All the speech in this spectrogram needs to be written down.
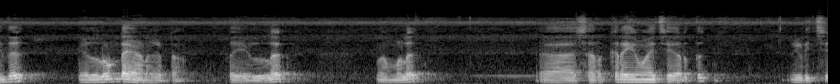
ഇത് എള്ളുണ്ടയാണ് കേട്ടോ. അപ്പോൾ എള്ള് നമ്മൾ ശർക്കരയുമായി ചേർത്ത് ഇടിച്ച്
